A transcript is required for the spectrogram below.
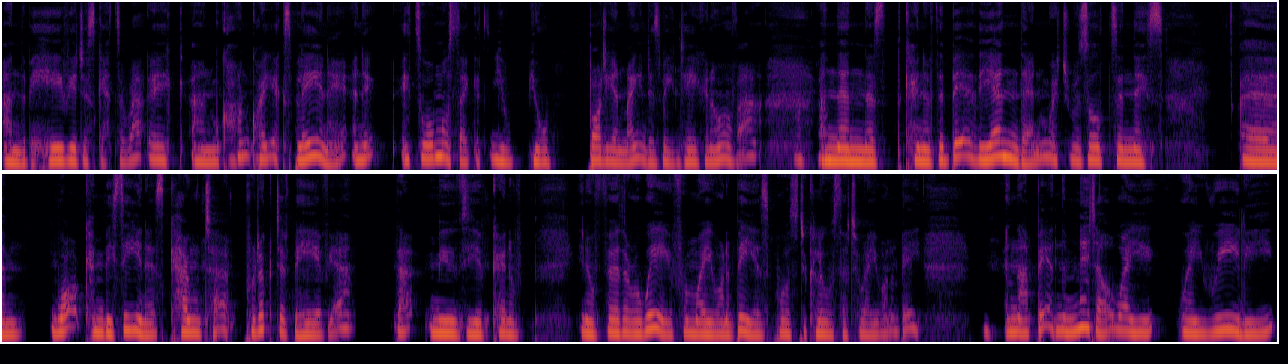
and the behavior just gets erratic and we can't quite explain it. And it it's almost like it's you your body and mind is being taken over. And then there's kind of the bit at the end then, which results in this um what can be seen as counterproductive behavior that moves you kind of, you know, further away from where you want to be as opposed to closer to where you want to be. And that bit in the middle where you where you really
